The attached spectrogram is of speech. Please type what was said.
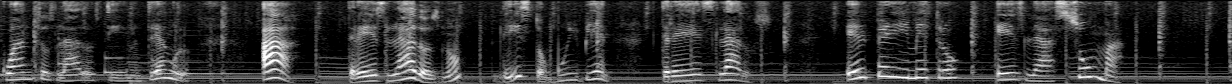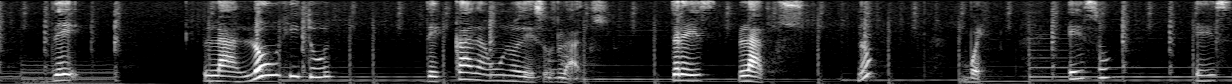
cuántos lados tiene un triángulo? Ah, tres lados, ¿no? Listo, muy bien. Tres lados. El perímetro es la suma de la longitud de cada uno de esos lados. Tres lados, ¿no? Bueno, eso es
